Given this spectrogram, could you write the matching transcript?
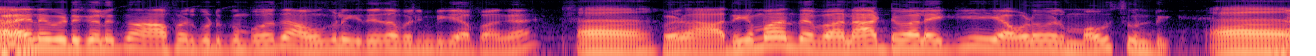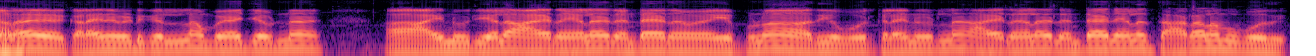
கல்யாண வீடுகளுக்கும் ஆஃபர் கொடுக்கும்போது அவங்களும் இதே தான் விரும்பி கேட்பாங்க. அதிகமா இந்த நாட்டு வாழைக்கு அவ்வளவு ஒரு மவுஸ் உண்டு. அதனால கல்யாண வீடுகள்லாம் போயாச்சு அப்படின்னா ஐநூறு இலை ஆயிரம் இலை ரெண்டாயிரம் எப்படின்னா அதிக ஒரு வீட்டில் ஆயிரம் இலை ரெண்டாயிரம் இலை தாராளமாக போகுது.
